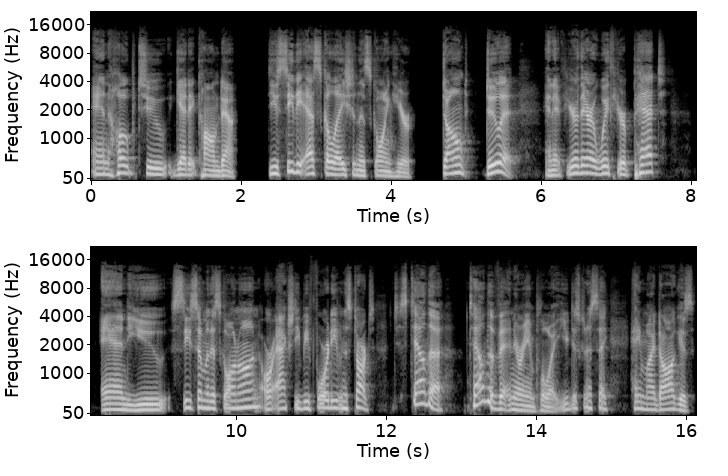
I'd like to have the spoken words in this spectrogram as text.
and hope to get it calmed down. Do you see the escalation that's going here? Don't do it. And if you're there with your pet and you see some of this going on, or actually before it even starts, just tell the tell the veterinary employee. You're just going to say, "Hey, my dog is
